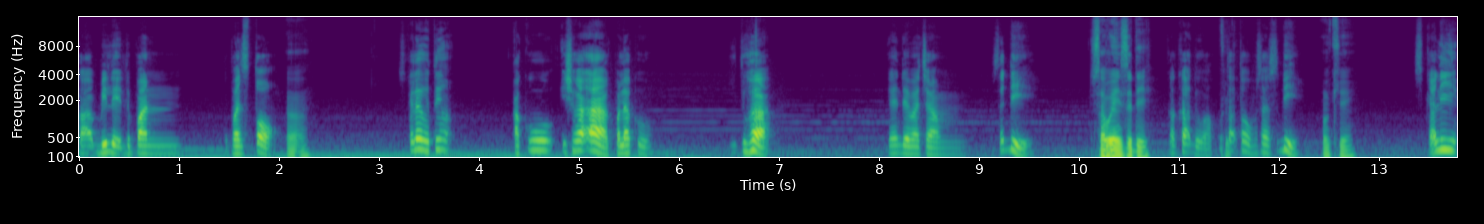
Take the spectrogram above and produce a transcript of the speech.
kat bilik depan depan store. Ha. Sekali aku tengok Aku isyarat lah kepala aku Itu lah Dan dia macam Sedih Siapa yang sedih? Kakak tu Aku tak tahu pasal sedih Okay. Sekali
